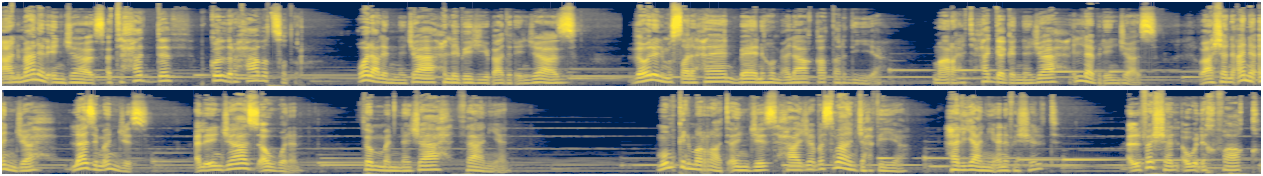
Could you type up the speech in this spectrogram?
عن معنى الإنجاز أتحدث بكل رحابة صدر ولا عن النجاح اللي بيجي بعد الإنجاز. ذول المصطلحين بينهم علاقة طردية ما راح يتحقق النجاح إلا بالإنجاز. وعشان أنا أنجح لازم أنجز. الإنجاز أولا ثم النجاح ثانيا. ممكن مرات أنجز حاجة بس ما أنجح فيها. هل يعني أنا فشلت؟ الفشل أو الإخفاق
